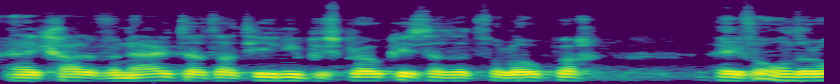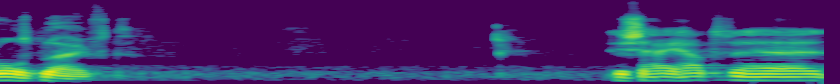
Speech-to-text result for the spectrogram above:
En ik ga ervan uit dat dat hier nu besproken is, dat het voorlopig even onder ons blijft. Dus hij had uh,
